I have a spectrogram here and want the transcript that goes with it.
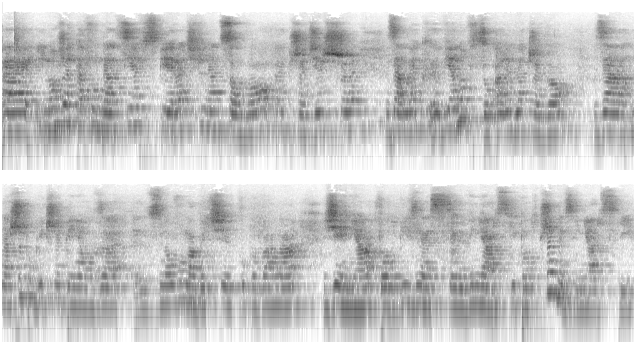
E, I może ta fundacja wspierać finansowo e, przecież zamek w Janowcu, ale dlaczego za nasze publiczne pieniądze znowu ma być kupowana ziemia pod biznes winiarski, pod przemysł winiarski?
